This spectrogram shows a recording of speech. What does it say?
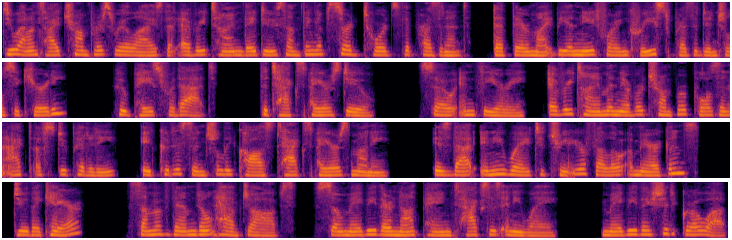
Do anti-Trumpers realize that every time they do something absurd towards the president, That there might be a need for increased presidential security? Who pays for that? The taxpayers do. So, in theory, every time a never Trumper pulls an act of stupidity, it could essentially cost taxpayers money. Is that any way to treat your fellow Americans? Do they care? Some of them don't have jobs, so maybe they're not paying taxes anyway. Maybe they should grow up,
